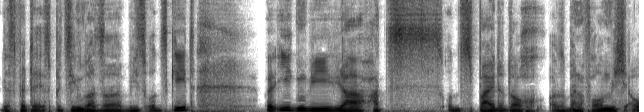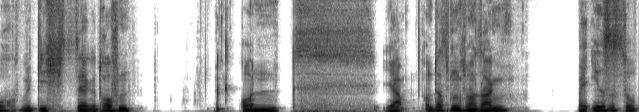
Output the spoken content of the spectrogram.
das Wetter ist, beziehungsweise wie es uns geht. Weil irgendwie, ja, hat es uns beide doch, also meine Frau und mich auch wirklich sehr getroffen. Und ja, und das muss man sagen, bei ihr ist es so,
